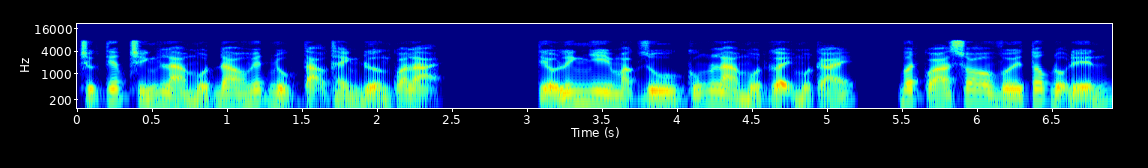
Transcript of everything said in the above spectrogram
trực tiếp chính là một đao huyết nhục tạo thành đường qua lại. Tiểu Linh Nhi mặc dù cũng là một gậy một cái, bất quá so với tốc độ đến,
